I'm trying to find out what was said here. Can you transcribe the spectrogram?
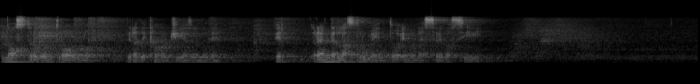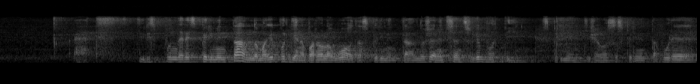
nostro controllo della tecnologia, secondo te, per renderla strumento e non essere passivi? Ti risponderei sperimentando, ma che vuol dire una parola vuota sperimentando? Cioè nel senso che vuol dire? Sperimenti, cioè posso sperimentare pure...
